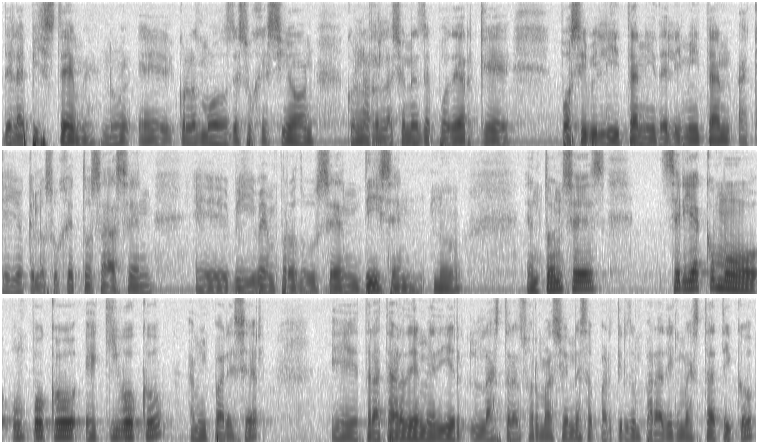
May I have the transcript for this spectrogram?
de la episteme, ¿no? Eh, con los modos de sujeción, con las relaciones de poder que posibilitan y delimitan aquello que los sujetos hacen, eh, viven, producen, dicen, ¿no? Entonces, sería como un poco equívoco, a mi parecer, eh, tratar de medir las transformaciones a partir de un paradigma estático,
